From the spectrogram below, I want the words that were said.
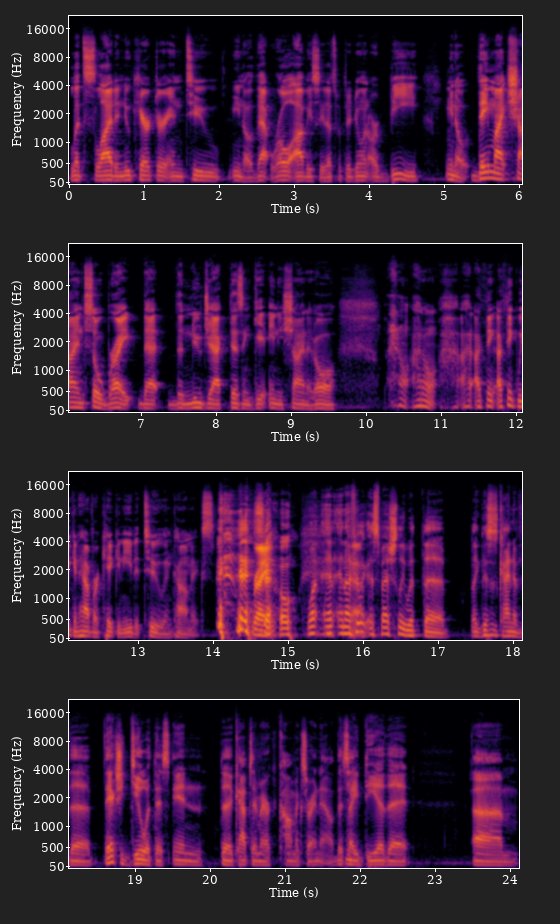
let's slide a new character into you know that role. Obviously, that's what they're doing. Or b you know they might shine so bright that the new Jack doesn't get any shine at all. But I don't. I don't. I, I think. I think we can have our cake and eat it too in comics. Right. So, Well, and, and I feel like especially with the like this is kind of the they actually deal with this in the Captain America comics right now. This idea that um,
